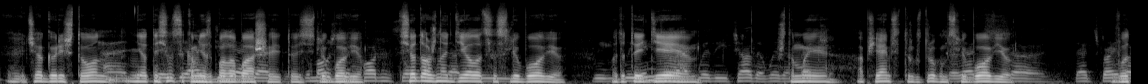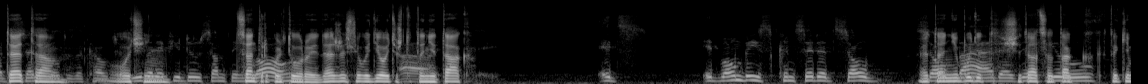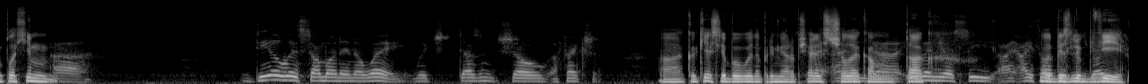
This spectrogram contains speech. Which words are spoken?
Э, человек говорит, что он не относился ко мне с балабашей, то есть с любовью. Все должно делаться с любовью. Вот эта идея, что мы общаемся друг с другом с любовью, вот это очень центр культуры. И даже если вы делаете что-то не так, это не будет считаться так, таким плохим, а, как если бы вы, например, общались с человеком uh, так, ну, без любви.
